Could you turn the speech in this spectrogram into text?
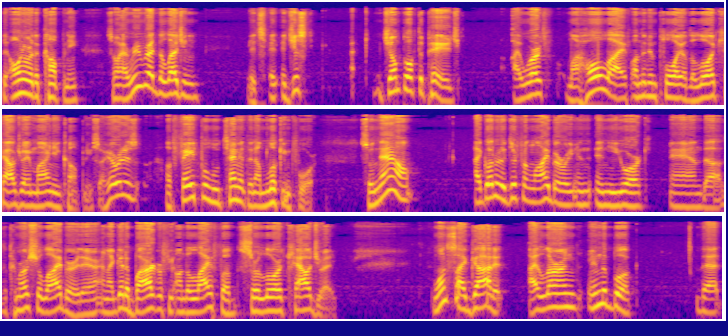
the owner of the company. So when I reread the legend, it's, it, it just jumped off the page. I worked my whole life under the employ of the Lord Cowdray Mining Company. So here it is, a faithful lieutenant that I'm looking for. So now I go to the different library in, in New York and uh, the commercial library there, and I get a biography on the life of Sir Lord Cowdray. Once I got it, I learned in the book that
